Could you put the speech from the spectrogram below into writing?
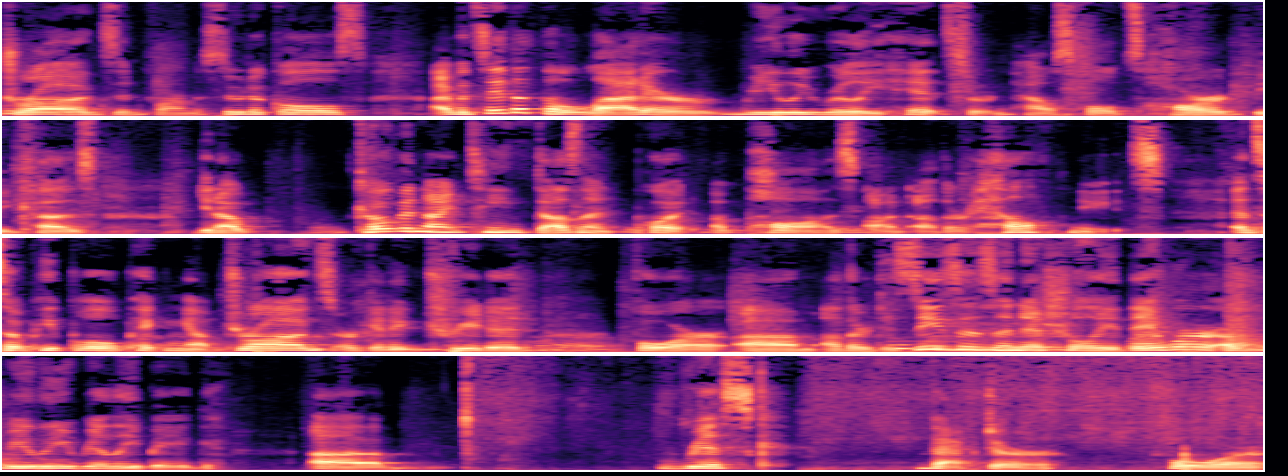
drugs and pharmaceuticals. I would say that the latter really, really hit certain households hard because, you know, COVID 19 doesn't put a pause on other health needs. And so people picking up drugs or getting treated for um, other diseases initially, they were a really, really big uh, risk vector for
